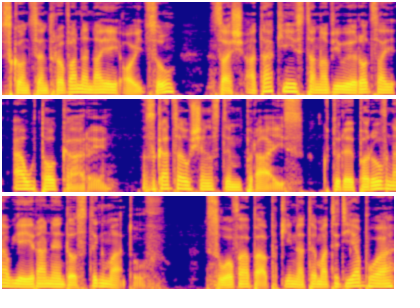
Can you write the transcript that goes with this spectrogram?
skoncentrowane na jej ojcu, zaś ataki stanowiły rodzaj autokary. Zgadzał się z tym Price, który porównał jej rany do stygmatów. Słowa babki na temat diabła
